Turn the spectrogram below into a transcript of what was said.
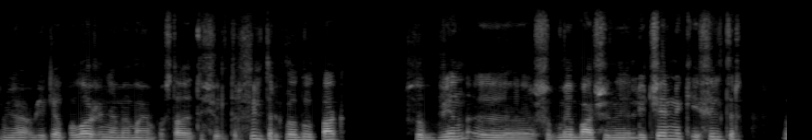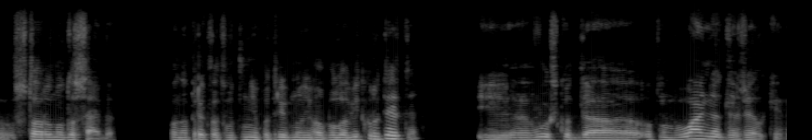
в яке положення ми маємо поставити фільтр. Фільтр кладу так, щоб він, е, щоб ми бачили лічильник і фільтр в сторону до себе. Бо, наприклад, от мені потрібно його було відкрутити, і е, вушко для опломбування для жилки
